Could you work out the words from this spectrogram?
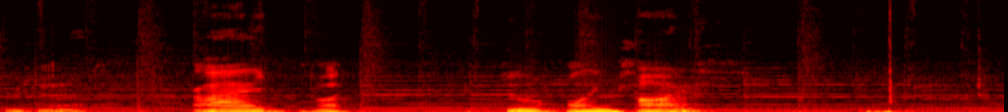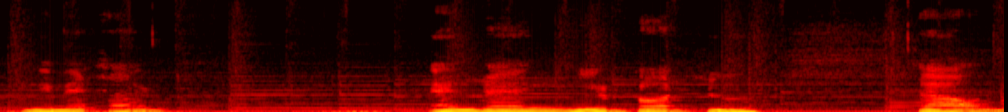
to the right about 2.5 millimeter and then you go to down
